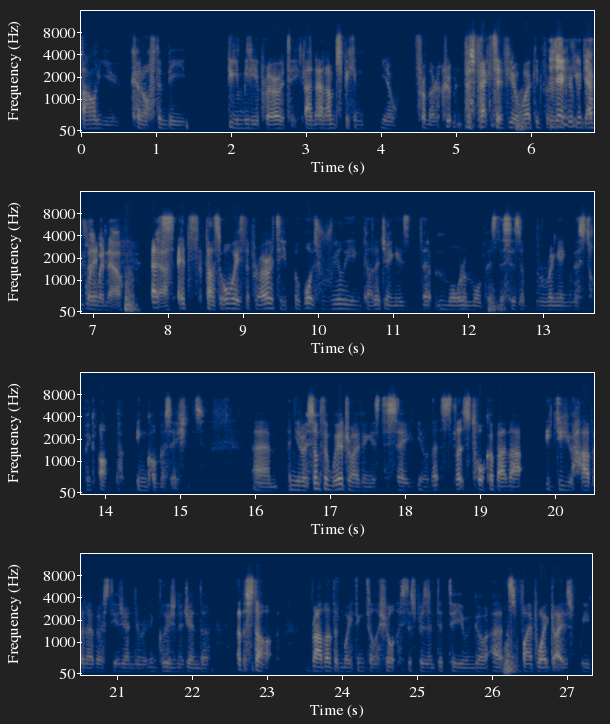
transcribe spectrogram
value can often be the immediate priority. And and I'm speaking, you know, from a recruitment perspective, you know, working for a yeah, recruitment you definitely company, would know. that's it's that's always the priority. But what's really encouraging is that more and more businesses are bringing this topic up in conversations. Um, and you know, something we're driving is to say, you know, let's let's talk about that. Do you have a diversity agenda and inclusion agenda at the start, rather than waiting till a shortlist is presented to you and go, ah, "That's five white guys. We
